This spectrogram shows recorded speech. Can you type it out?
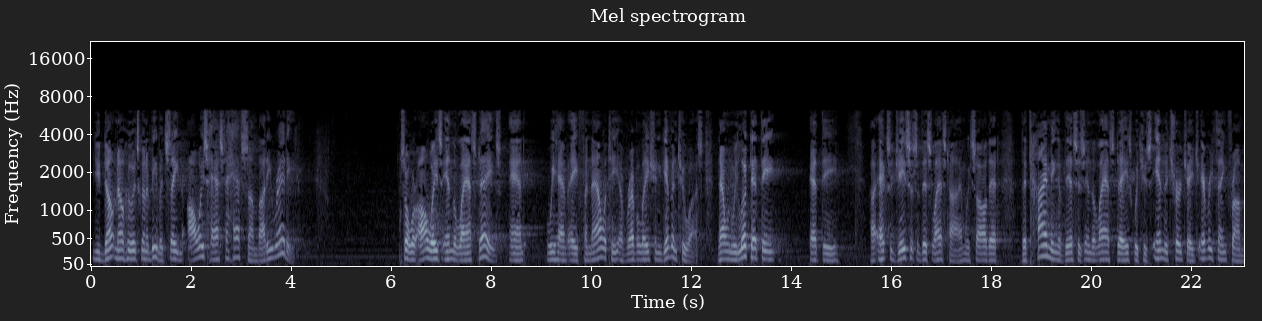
You don't know who it's going to be, but Satan always has to have somebody ready. So we're always in the last days. And we have a finality of revelation given to us. Now, when we looked at the, at the uh, exegesis of this last time, we saw that the timing of this is in the last days, which is in the church age. Everything from,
